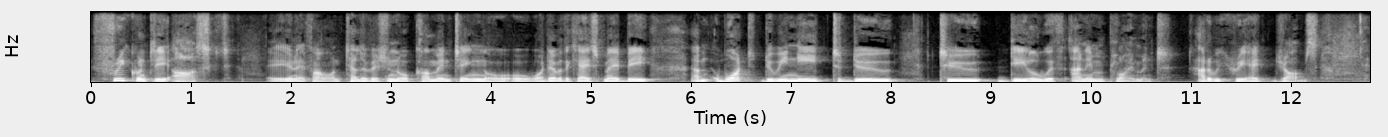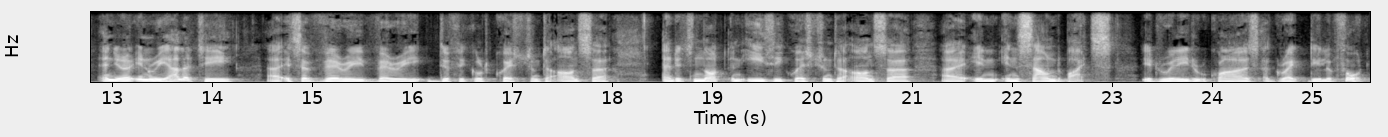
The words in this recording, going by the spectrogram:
frequently asked, you know, if I'm on television or commenting or, or whatever the case may be, um, what do we need to do to deal with unemployment? How do we create jobs? And, you know, in reality, uh, it's a very, very difficult question to answer and it's not an easy question to answer uh, in, in sound bites. It really requires a great deal of thought.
